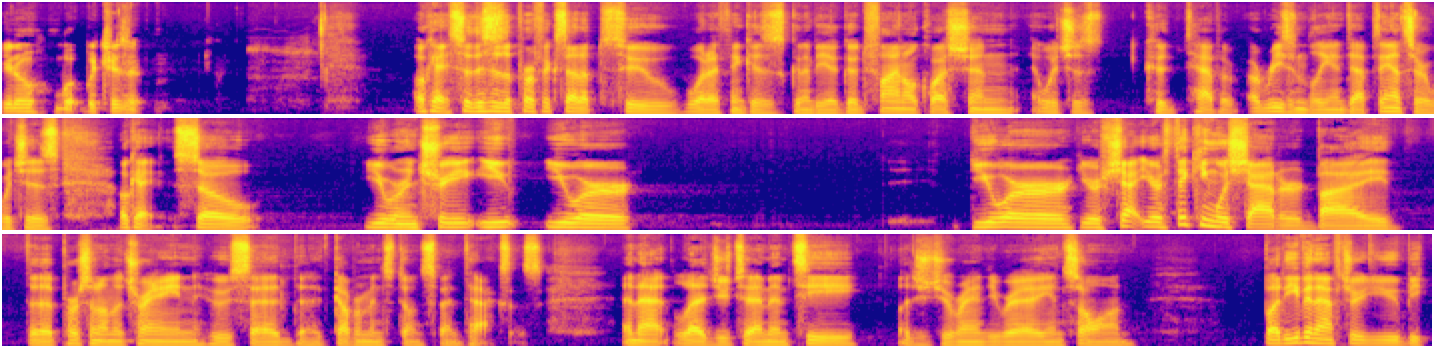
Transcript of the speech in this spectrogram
You know, which is it? Okay, so this is a perfect setup to what I think is going to be a good final question, which is could have a, a reasonably in depth answer, which is okay. So you were intrigued. You you were you were your sh- your thinking was shattered by the person on the train who said that governments don't spend taxes, and that led you to MMT, led you to Randy Wray, and so on. But even after you be-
